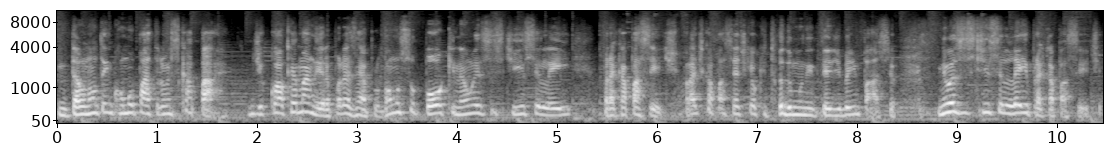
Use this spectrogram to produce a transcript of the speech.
Então não tem como o patrão escapar. De qualquer maneira, por exemplo, vamos supor que não existisse lei para capacete. Falar de capacete que é o que todo mundo entende bem fácil. Não existisse lei para capacete.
